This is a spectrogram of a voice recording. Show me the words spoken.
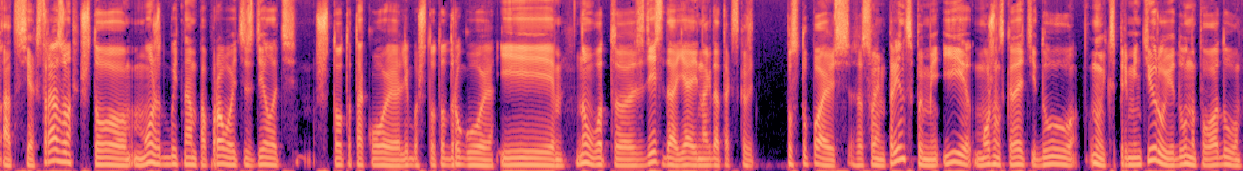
от всех сразу, что, может быть, нам попробовать сделать что-то такое, либо что-то другое. И, ну, вот э, здесь, да, я иногда, так сказать, поступаюсь со своими принципами и, можно сказать, иду, ну, экспериментирую, иду на поводу.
